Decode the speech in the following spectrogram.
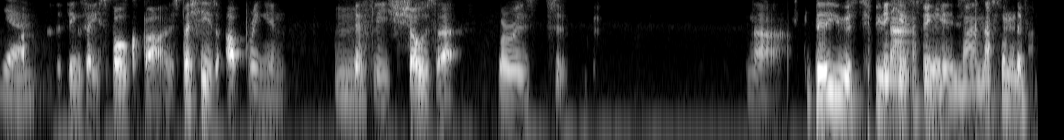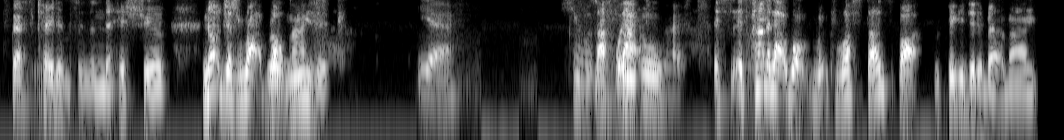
Yeah. The things that he spoke about, and especially his upbringing, Mm. definitely shows that. Whereas, nah, Biggie was too Biggie is natural, man. That's one of the best cadences in the history of not just rap but nice. music. Yeah. he was That's way that too all- nice. It's it's kind of like what Rick Ross does, but Biggie did it better, man.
